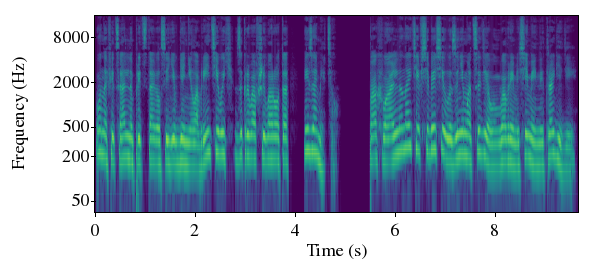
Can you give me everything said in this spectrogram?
Он официально представился Евгении Лаврентьевой, закрывавшей ворота, и заметил. Похвально найти в себе силы заниматься делом во время семейной трагедии.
